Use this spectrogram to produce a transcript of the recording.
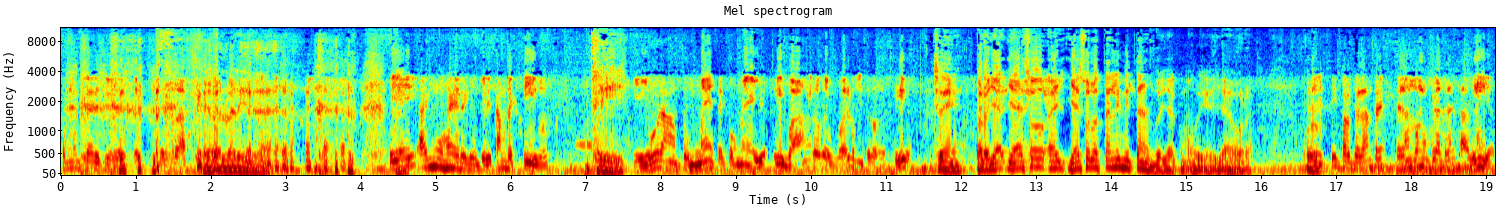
como un precio del, del, del rap. Qué barbaridad. y hay, hay mujeres que utilizan vestidos Sí. y duran sus meses con ellos y van y lo devuelven y se lo reciben. Sí. Pero ya, ya, eso, eh, ya eso lo están limitando, ya como dije, ya ahora. Por- Sí, pero te dan, tre- te dan como que a 30 días.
